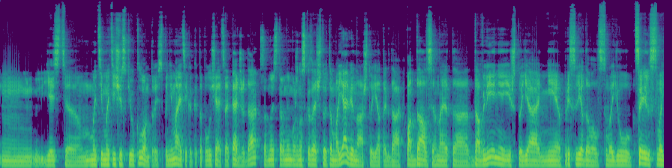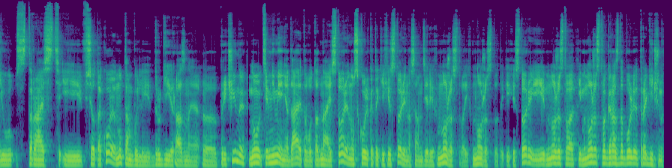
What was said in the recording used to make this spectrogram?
есть э, математический уклон, то есть понимаете, как это получается. Опять же, да, с одной стороны можно сказать, что это моя вина, что я тогда поддался на это давление и что я не преследовал свою цель, свою страсть и все такое. Ну, там были другие разные э, причины, но тем не менее, да, это вот одна история, но сколько таких историй, на самом деле, их множество, их множество таких историй и множество, и множество гораздо более трагичных.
